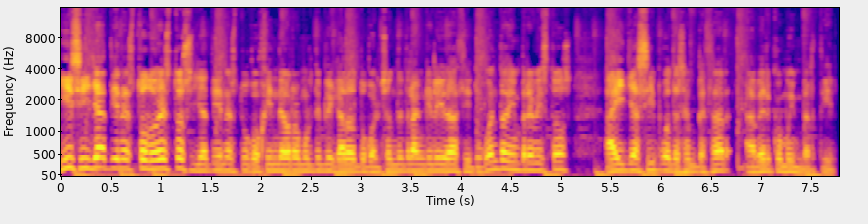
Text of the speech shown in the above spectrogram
Y si ya tienes todo esto, si ya tienes tu cojín de ahorro multiplicado, tu colchón de tranquilidad y tu cuenta de imprevistos, ahí ya sí puedes empezar a ver cómo invertir.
